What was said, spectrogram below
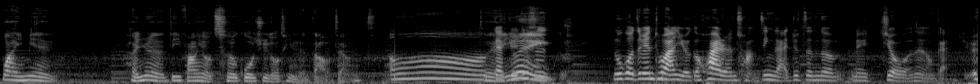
外面很远的地方有车过去都听得到这样子。哦，对，感觉就是。如果这边突然有一个坏人闯进来，就真的没救了那种感觉。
